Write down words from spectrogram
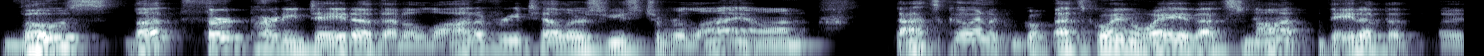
those that third party data that a lot of retailers used to rely on that's going that's going away that's not data that uh,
